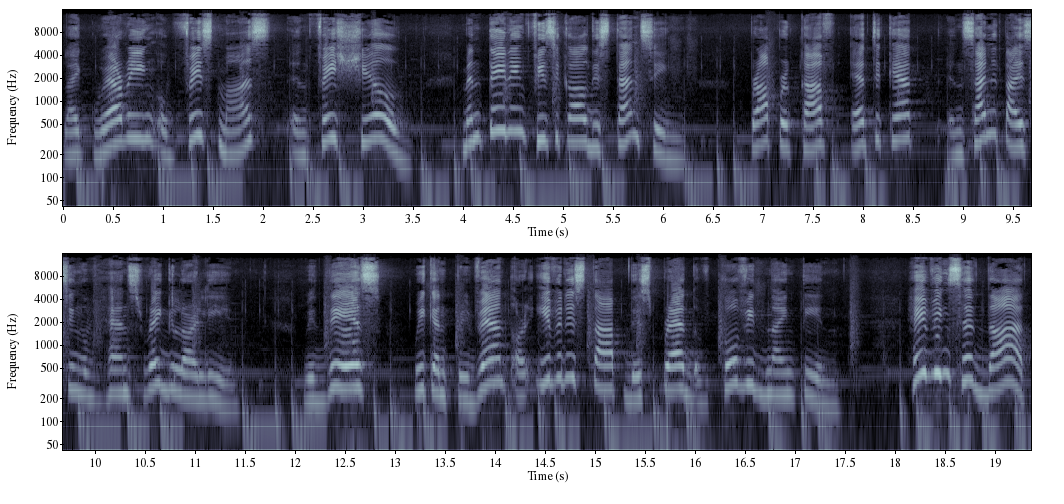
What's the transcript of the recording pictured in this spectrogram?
like wearing of face mask and face shield, maintaining physical distancing, proper cough etiquette, and sanitizing of hands regularly. With this, we can prevent or even stop the spread of COVID 19. Having said that,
